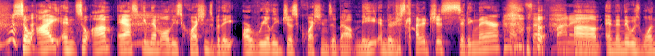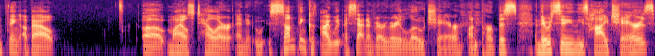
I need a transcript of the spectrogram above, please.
so I and so I'm asking them all these questions, but they are really just questions about me, and they're just kind of just sitting there. That's so funny. Um, and then there was one thing about uh, Miles Teller, and it was something because I, w- I sat in a very very low chair on purpose, and they were sitting in these high chairs,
